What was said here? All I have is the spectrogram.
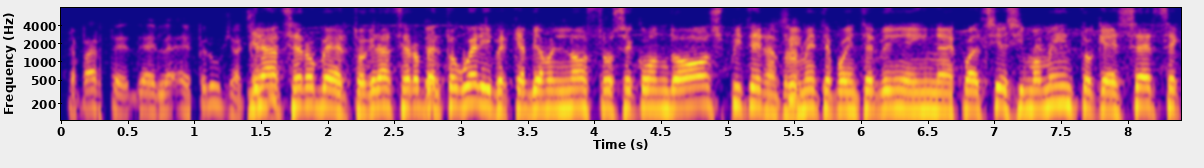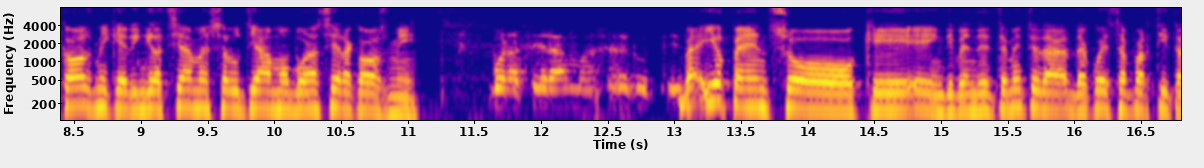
da parte del eh, Perugia. Grazie Roberto, grazie Roberto Gueli perché abbiamo il nostro secondo ospite, naturalmente sì. può intervenire in qualsiasi momento che è Serse Cosmi che ringraziamo e salutiamo. Buonasera Cosmi. Buonasera, buonasera, a tutti. Beh, io penso che indipendentemente da, da questa partita,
